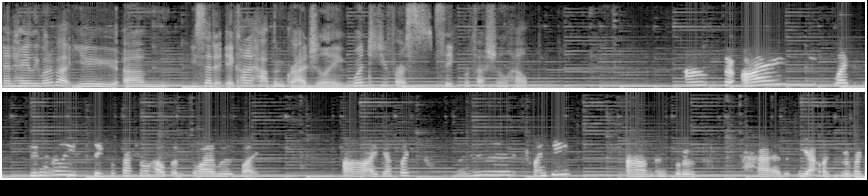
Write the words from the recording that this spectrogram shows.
And Hayley, what about you? Um, you said it, it kind of happened gradually. When did you first seek professional help? Um, so I like didn't really seek professional help until I was like, uh, I guess like 20, um, and sort of had, yeah, like sort of like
